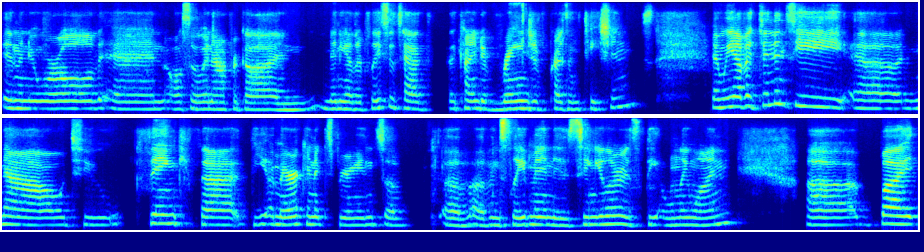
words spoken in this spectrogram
in the New World and also in Africa and many other places had a kind of range of presentations. And we have a tendency uh, now to think that the American experience of, of, of enslavement is singular, is the only one. Uh, but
